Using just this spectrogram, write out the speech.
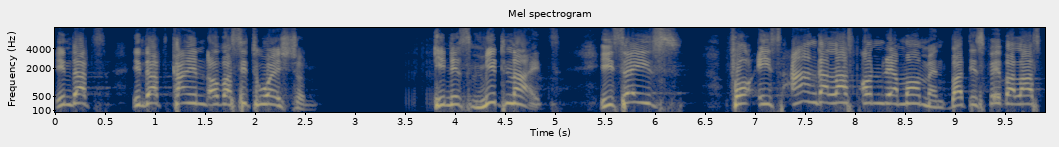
in that, in that kind of a situation. In his midnight, he says, For his anger lasts only a moment, but his favor lasts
